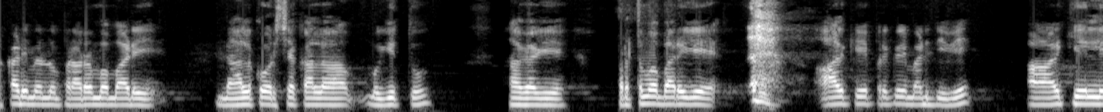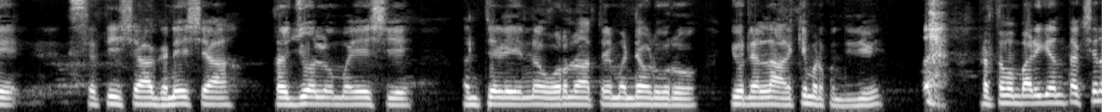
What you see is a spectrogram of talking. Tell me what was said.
ಅಕಾಡೆಮಿಯನ್ನು ಪ್ರಾರಂಭ ಮಾಡಿ ನಾಲ್ಕು ವರ್ಷ ಕಾಲ ಮುಗೀತು ಹಾಗಾಗಿ ಪ್ರಥಮ ಬಾರಿಗೆ ಆಳ್ಕೆ ಪ್ರಕ್ರಿಯೆ ಮಾಡಿದ್ದೀವಿ. ಆ ಆಳ್ಕೆಯಲ್ಲಿ ಸತೀಶ, ಗಣೇಶ, ಪ್ರಜ್ವಲ್, ಮಹೇಶಿ ಅಂತೇಳಿ ಇನ್ನು ವರುಣಾತ್ರೆ ಮಂಡ್ಯ ಹುಡುಗರು ಇವ್ರನ್ನೆಲ್ಲ ಆಳ್ಕೆ ಮಾಡ್ಕೊಂಡಿದ್ದೀವಿ. ಪ್ರಥಮ ಬಾರಿಗೆ ಅಂದ ತಕ್ಷಣ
